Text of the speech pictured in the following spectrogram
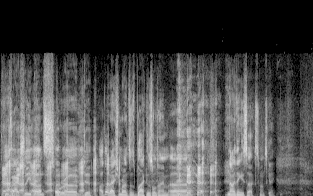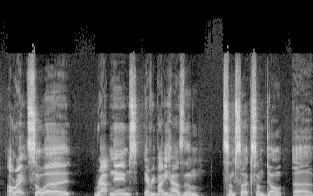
He's actually been scrubbed. I thought Action Bronson's black this whole time. Uh, no, I think he sucks. No, I'm just kidding. All right, so uh, rap names. Everybody has them. Some suck, some don't. Uh,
